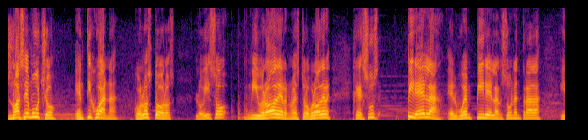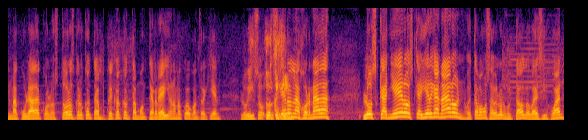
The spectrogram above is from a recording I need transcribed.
No hace mucho, en Tijuana, con los Toros, lo hizo mi brother, nuestro brother Jesús Pirela. El buen Pire lanzó una entrada inmaculada con los Toros, creo que contra, creo contra Monterrey, yo no me acuerdo contra quién lo hizo. Creo que Hicieron sí. la jornada los Cañeros, que ayer ganaron, ahorita vamos a ver los resultados, lo va a decir Juan,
